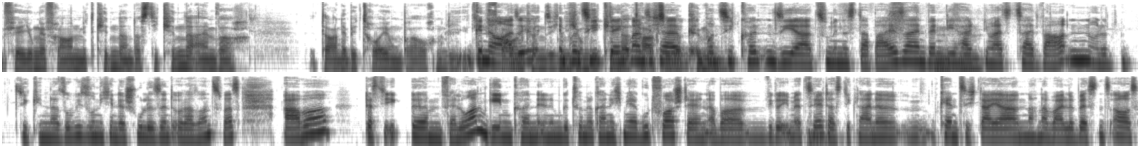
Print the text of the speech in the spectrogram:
für junge Frauen mit Kindern, dass die Kinder einfach da eine Betreuung brauchen. Die, die Genau, Frauen also können sich im nicht Prinzip um die Kinder denkt man sich ja, im kümmern. Prinzip könnten sie ja zumindest dabei sein, wenn die Mhm. halt die meiste Zeit warten und die Kinder sowieso nicht in der Schule sind oder sonst was. Aber dass die ähm, verloren gehen können in dem Getümmel, kann ich mir ja gut vorstellen. Aber wie du eben erzählt hast, die Kleine ähm, kennt sich da ja nach einer Weile bestens aus.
